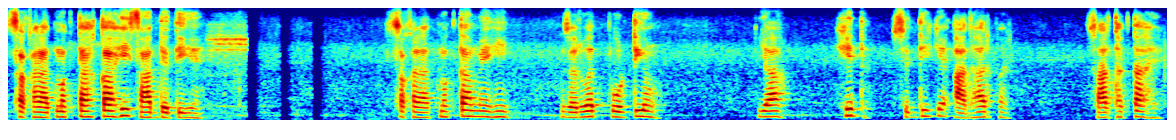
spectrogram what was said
सकारात्मकता का ही साथ देती है। सकारात्मकता में ही ज़रूरत पूर्तियों या हित सिद्धि के आधार पर सार्थकता है।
